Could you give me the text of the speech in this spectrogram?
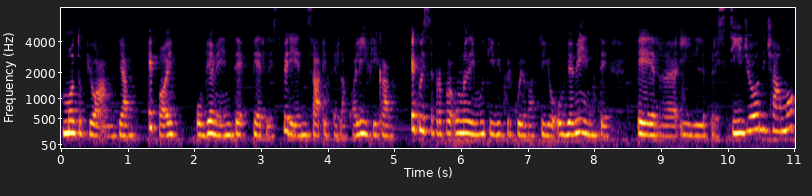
molto più ampia e poi ovviamente per l'esperienza e per la qualifica. E questo è proprio uno dei motivi per cui l'ho fatto io. Ovviamente per il prestigio, diciamo,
